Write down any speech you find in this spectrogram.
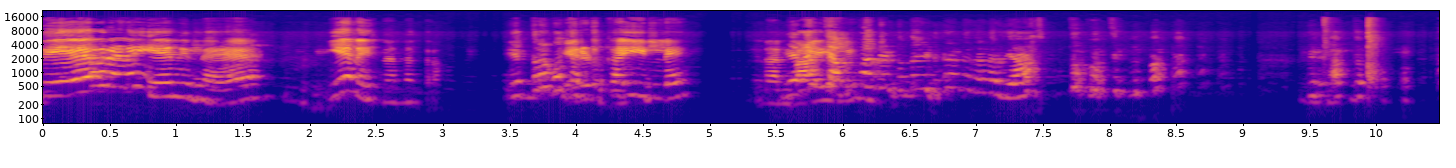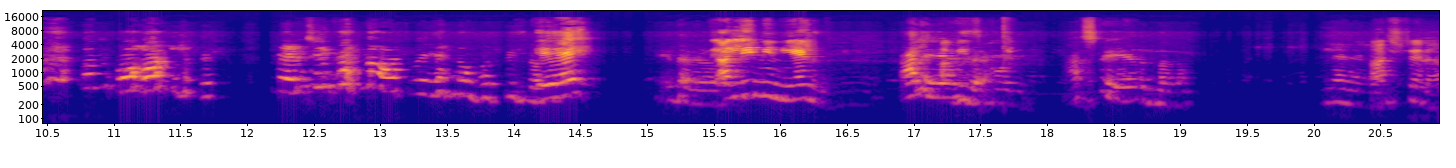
ದೇವ್ರೇನೆ ಏನಿಲ್ಲ. ಏನೈತ್ ನನ್ನ ಹತ್ರ? ಎರಡು ಕೈ ಇಲ್ಲೇ ನನ್ ಬಾಯಿ ಏನೋ ಗೊತ್ತಿಲ್ಲ. ಏಯ್. ಅಲ್ಲಿ ನೀನ್ ಹೇಳು ಅಲ್ಲಿ ಹೇಳಿದೆ. ಅಷ್ಟೇ ಹೇಳಿದ್ನಲ್ಲ. ಅಷ್ಟೇನಾ?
